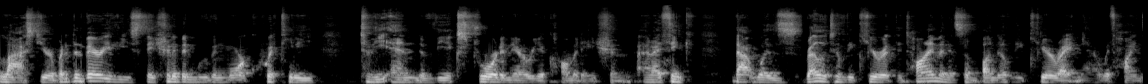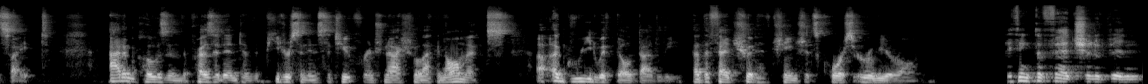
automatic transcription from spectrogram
last year, but at the very least, they should have been moving more quickly to the end of the extraordinary accommodation. And I think that was relatively clear at the time, and it's abundantly clear right now with hindsight. Adam Posen, the president of the Peterson Institute for International Economics, uh, agreed with Bill Dudley that the Fed should have changed its course earlier on. I think the Fed should have been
